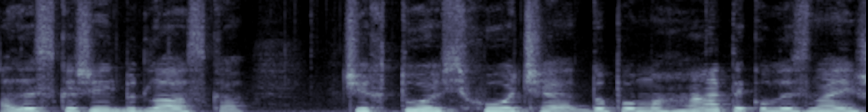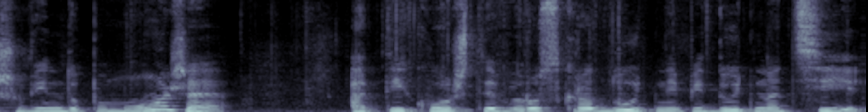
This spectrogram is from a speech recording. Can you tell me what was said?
Але скажіть, будь ласка, чи хтось хоче допомагати, коли знає, що він допоможе, а ті кошти розкрадуть, не підуть на ціль?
